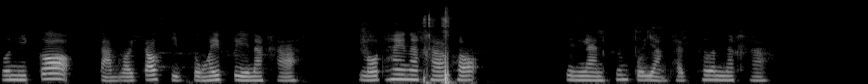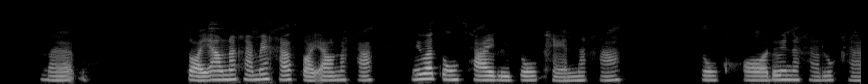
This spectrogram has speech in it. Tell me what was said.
ตัวนี้ก็สามร้อยเก้าสิบส่งให้ฟรีนะคะ ลดให้นะคะ เพราะเป็นงานขึ้นตัวอย่างแพทเทิร์นนะคะและสอยเอานะคะ แม่ค้าสอยเอานะคะ ไม่ว่าตรงชายหรือตรงแขนนะคะ ตรงคอด้วยนะคะ ลูกค้า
